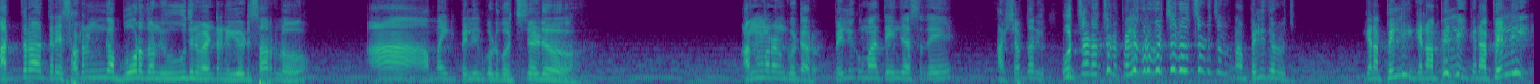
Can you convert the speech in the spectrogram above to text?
అర్ధరాత్రి సడన్గా ఊదిన వెంటనే ఏడు సార్లు ఆ అమ్మాయికి పెళ్ళి కొడుకు వచ్చాడు. అందరూ అనుకుంటారు పెళ్ళి కుమార్తె ఏం చేస్తుంది? ఆ శబ్దానికి వచ్చాడు వచ్చాడు పెళ్ళి కొడుకు వచ్చాడు వచ్చాడు వచ్చాడు నా పెళ్ళి తెరవచ్చు ఇంకా నా పెళ్ళి ఇంకా నా పెళ్ళి ఇంకా నా పెళ్ళి.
